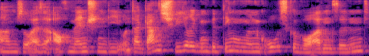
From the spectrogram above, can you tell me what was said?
ähm, so also auch Menschen, die unter ganz schwierigen Bedingungen groß geworden sind,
